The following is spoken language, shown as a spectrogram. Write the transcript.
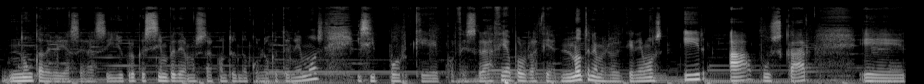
nunca debería ser así. Yo creo que siempre debemos estar contentos con lo que tenemos y si porque, por desgracia, por gracia, no tenemos lo que queremos, ir a buscar eh,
